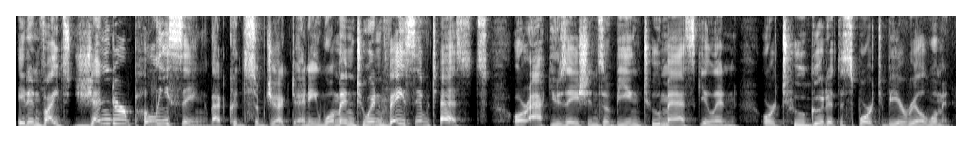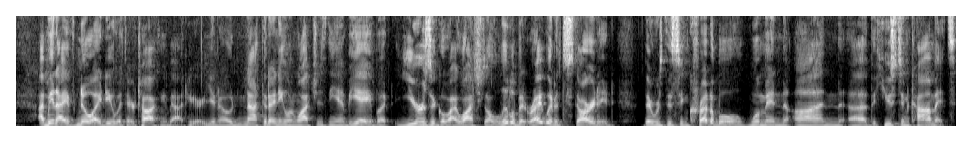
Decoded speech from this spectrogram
It invites gender policing that could subject any woman to invasive tests or accusations of being too masculine or too good at the sport to be a real woman. I mean, I have no idea what they're talking about here. You know, not that anyone watches the NBA, but years ago I watched a little bit. Right when it started, there was this incredible woman on uh, the Houston Comets,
